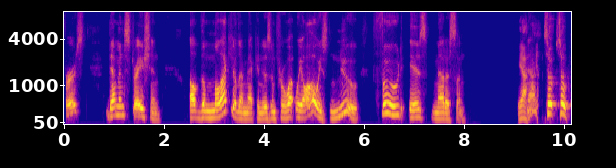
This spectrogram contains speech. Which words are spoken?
first demonstration of the molecular mechanism for what we always knew food is medicine. Yeah. yeah. So, so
